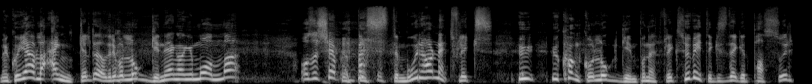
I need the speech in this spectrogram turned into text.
Men hvor jævla enkelt er det å drive og logge inn en gang i måneden? Og så ser Bestemor har Netflix. Hun, hun kan ikke logge inn på Netflix. Hun vet ikke sitt eget passord.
